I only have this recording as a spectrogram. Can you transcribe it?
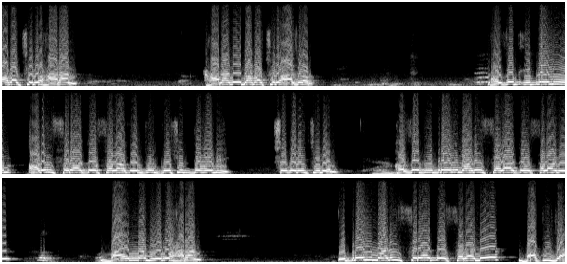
বাবা ছিল হারান। হারানের বাবা ছিল আজর। হযরত ইব্রাহিম আলাইহিস সালাতু ওয়াস সালাম একজন প্রসিদ্ধ নবী। সকলেই ছিলেন হযরত ইব্রাহিম আলী সালাতু ওয়াস সালামের বায়ের নাম হলো হারান ইব্রাহিম আলী সালামের ভাতিজা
